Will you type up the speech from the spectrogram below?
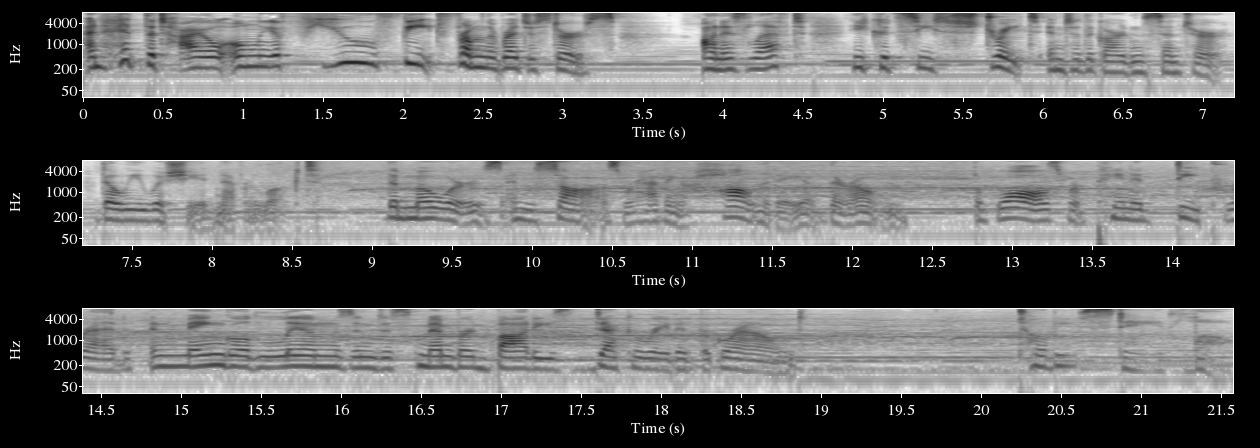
and hit the tile only a few feet from the registers. On his left, he could see straight into the garden center, though he wished he had never looked. The mowers and saws were having a holiday of their own. The walls were painted deep red, and mangled limbs and dismembered bodies decorated the ground. Toby stayed low,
